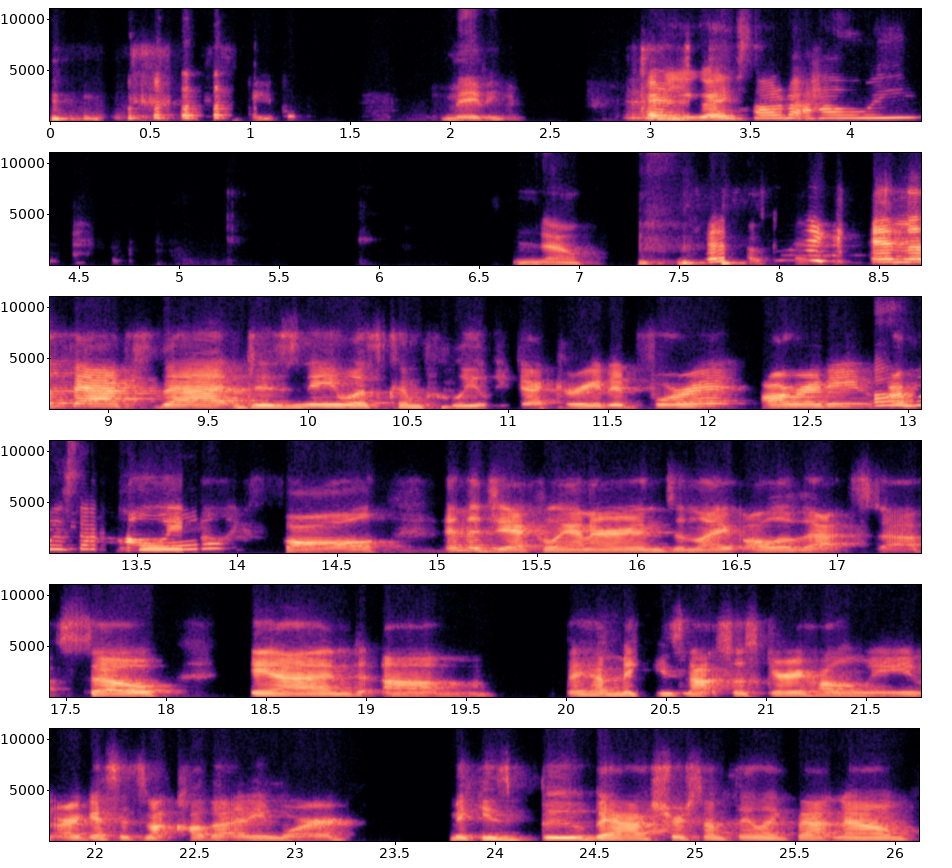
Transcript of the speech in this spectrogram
Maybe. Have you guys thought about Halloween? No. Okay. like and the fact that Disney was completely decorated for it already. Oh, Or was that Halloween, cool? like fall and the jack o' lanterns and like all of that stuff. So and um they have Mickey's Not So Scary Halloween, or I guess it's not called that anymore. Mickey's Boo Bash or something like that now.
